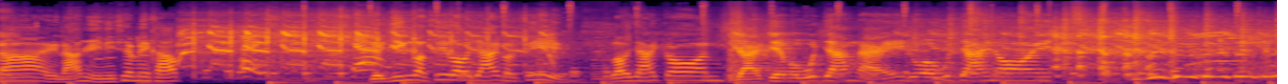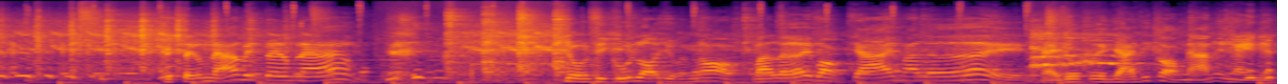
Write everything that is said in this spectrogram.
ใช่ น้ำอยู่ในนี้ใช่ไหมครับ เดี๋ยวยิงก่อนสิรอย้ายก่อนสิรอย้ายก่อนย้ายเตรียมอาวุธยางไหน ดูอาวุธย้ายหน่อย ไปเติมน้ำไปเติมน้ำโยนทีกูดรออยู่ข้างนอก มาเลยบอกย้ายมาเลย ไหนดูปืนย้ายที่กล่องน้ำยังไงเนี่ย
